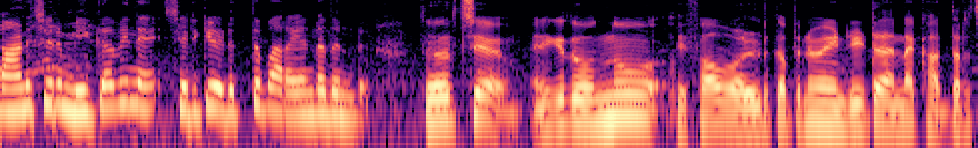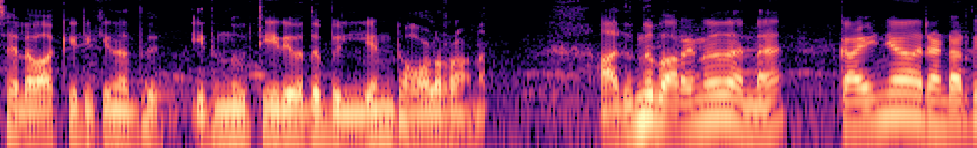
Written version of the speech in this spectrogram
കാണിച്ചൊരു മികവിനെ ശരിക്കും എടുത്തു പറയേണ്ടതുണ്ട്. തീർച്ചയായും. എനിക്ക് തോന്നുന്നു ഫിഫ വേൾഡ് കപ്പിന് വേണ്ടിയിട്ട് തന്നെ ഖത്തർ ചെലവാക്കിയിരിക്കുന്നത് ഇരുന്നൂറ്റി ഇരുപത് ബില്യൺ ഡോളറാണ്. അതെന്ന് പറയുന്നത് തന്നെ കഴിഞ്ഞ രണ്ടായിരത്തി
